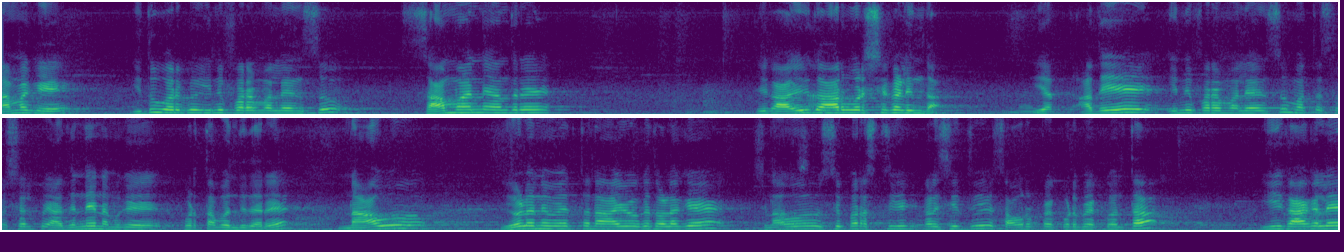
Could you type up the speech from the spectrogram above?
ನಮಗೆ ಇದುವರೆಗೂ ಯೂನಿಫಾರ್ಮ್ ಅಲೆನ್ಸು ಸಾಮಾನ್ಯ ಅಂದರೆ ಈಗ ಐದು, ಆರು ವರ್ಷಗಳಿಂದ ಅದೇ ಯೂನಿಫಾರ್ಮ್ ಅಲಯನ್ಸು ಮತ್ತು ಸ್ಪೆಷಲ್ ಪೇ ಅದನ್ನೇ ನಮಗೆ ಕೊಡ್ತಾ ಬಂದಿದ್ದಾರೆ. ನಾವು ಏಳನೇ ವೇತನ ಆಯೋಗದೊಳಗೆ ನಾವು ಶಿಫಾರಸ್ತಿಗೆ ಕಳಿಸಿದ್ವಿ, ಸಾವಿರ ರೂಪಾಯಿ ಕೊಡಬೇಕು ಅಂತ. ಈಗಾಗಲೇ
